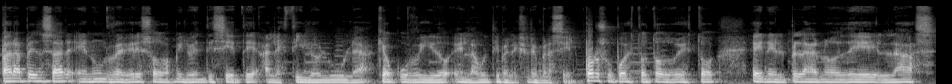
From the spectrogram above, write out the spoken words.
para pensar en un regreso 2027 al estilo Lula que ha ocurrido en la última elección en Brasil. Por supuesto, todo esto en el plano de las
